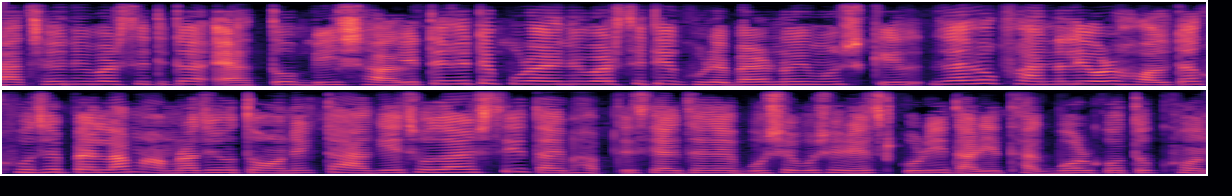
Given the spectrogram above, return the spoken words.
রাজশাহী ইউনিভার্সিটিটা এত বিশাল। হেঁটে হেঁটে পুরা ইউনিভার্সিটি ঘুরে বেড়ানোই মুশকিল। যাই হোক ফাইনালি ওর হলটা খুঁজে পেলাম। আমরা যেহেতু অনেকটা আগে চলে আসছি, তাই ভাবতেছি এক জায়গায় বসে বসে রেস্ট করি, দাঁড়িয়ে থাকব আর কতক্ষণ।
